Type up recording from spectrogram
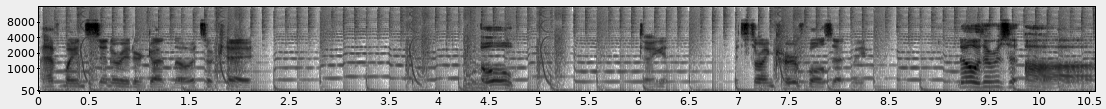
I have my incinerator gun though, it's okay. Oh! Dang it. It's throwing curveballs at me. No, there was a- ah.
